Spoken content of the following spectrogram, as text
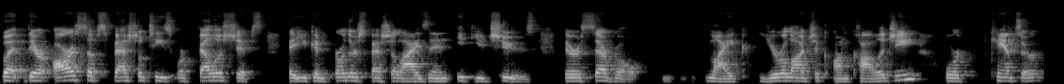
but there are subspecialties or fellowships that you can further specialize in if you choose. There are several, like urologic oncology or cancer.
